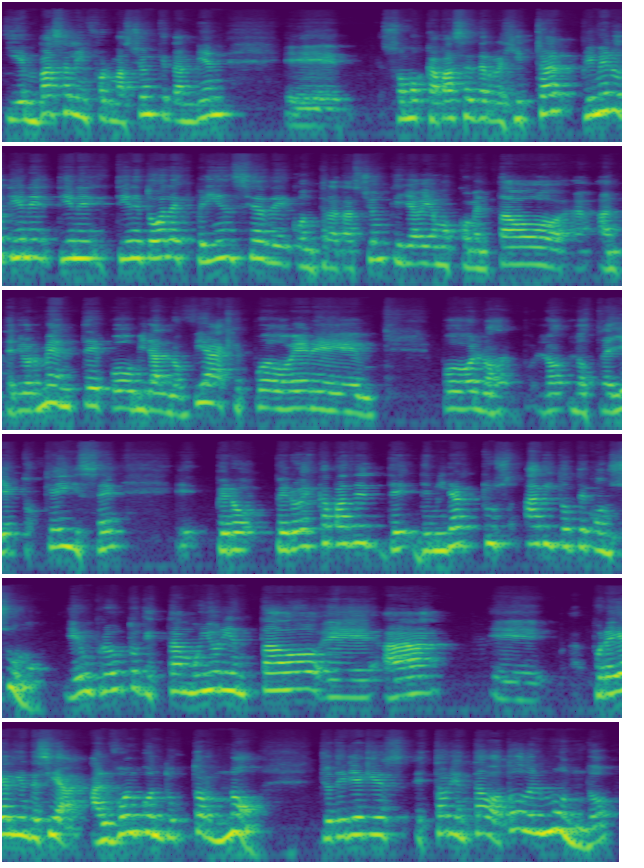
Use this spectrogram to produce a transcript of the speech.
y, en base a la información que también eh, somos capaces de registrar, primero tiene, tiene, tiene toda la experiencia de contratación que ya habíamos comentado eh, anteriormente, puedo mirar los viajes, puedo ver, eh, los, trayectos que hice, eh, pero, pero es capaz de, mirar tus hábitos de consumo. Y es un producto que está muy orientado a, por ahí alguien decía, al buen conductor, no. Yo diría que está orientado a todo el mundo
